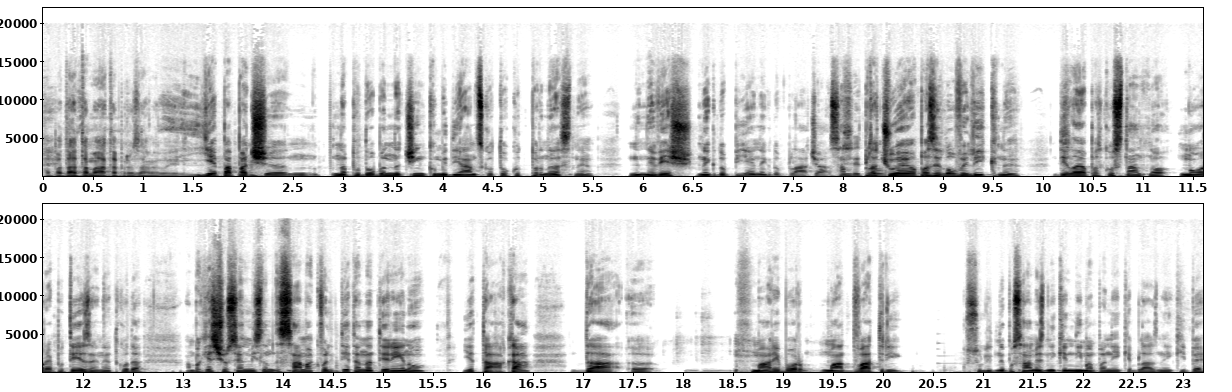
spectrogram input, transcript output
pa, pa ta tamata prevzame. verjetno. Je pa pač eh, na podoben način komedijansko to kot pri nas. Ne, ne, ne veš, nekdo pije, nekdo plača, sam plačujejo pa zelo veliko, ne. delajo pa konstantno nore poteze. Ne, tako da, ampak jaz še vsem mislim, da sama kvaliteta na terenu je taka, da uh, Maribor ima dva, tri solidne posameznike, nima pa neke blazne ekipe.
